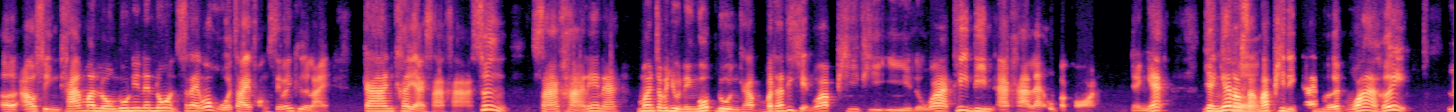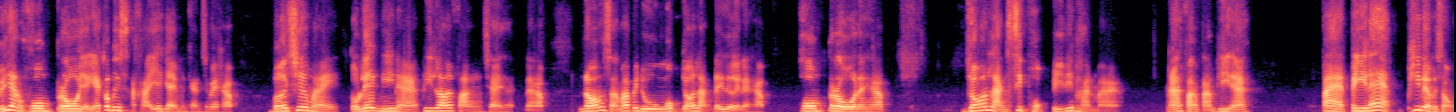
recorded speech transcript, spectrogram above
เออเอาสินค้ามาลงนู่นนี่นั่นโน่นแสดงว่าหัวใจของเซเว่นคืออะไร การขยายสาขา ซึ่งสาขาเนี่ยนะ มันจะไปอยู่ในงบดุลครับบรรทัดที่เขียนว่า PPE หรือว่าที่ดินอาคารและอุปกรณ์ อย่างเงี้ย อย่างเงี้ยเราเออสามารถพิจิตรได้เบิร์ดว่าเฮ้ย หรืออย่างโฮมโปรอย่างเงี้ยก็มีสาขาใหญ่ๆเหมือนกันใช่ไหมครับเบิร์ดเชื่อไหมตัวเลขนี้นะ พี่เล่าให้ฟังใช่นะครับ น้องสามารถไปดูงบย้อนหลังได้เลยนะครับโฮมโปรนะครับ ย้อนหลัง 16 ปีที่ผ่านมา นะ ฟังตามพี่นะ 8 ปีแรก พี่แบ่งเป็น2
